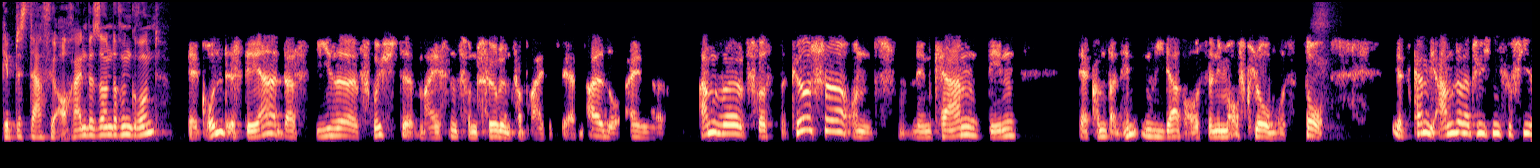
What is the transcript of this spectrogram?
Gibt es dafür auch einen besonderen Grund? Der Grund ist der, dass diese Früchte meistens von Vögeln verbreitet werden. Also eine Amsel frisst eine Kirsche und den Kern, den, der kommt dann hinten wieder raus, wenn mal auf Klo muss. So. Jetzt kann die Amsel natürlich nicht so viel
